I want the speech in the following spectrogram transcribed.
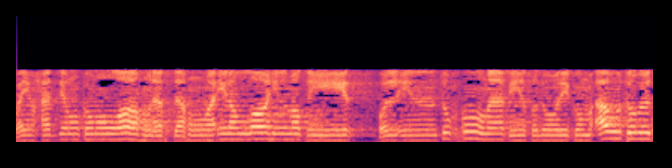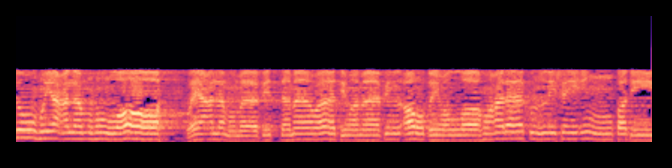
ويحذركم الله نفسه وإلى الله المطير قل إن تخفوا ما في صدوركم أو تبدوه يعلمه الله ويعلم ما في السماوات وما في الأرض والله على كل شيء قدير.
